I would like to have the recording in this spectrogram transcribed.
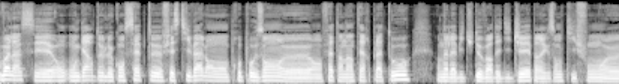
voilà, c'est on, garde le concept festival en proposant euh, en fait un interplateau. On a l'habitude de voir des DJ par exemple qui font euh,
